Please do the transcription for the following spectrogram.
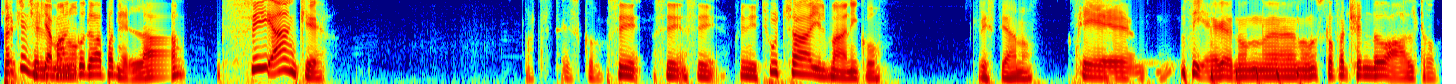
Perché C'è si il chiamano... mango della padella? Sì, anche. Pazzesco. Sì, sì, sì. Quindi ciuccia il manico, Cristiano. E, sì, eh, non, eh, non sto facendo altro.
